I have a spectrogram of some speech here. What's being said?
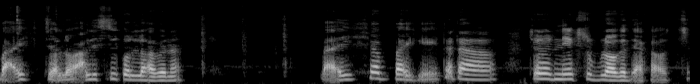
বাই, চলো আলিসি করলে হবে না। বাই সব বাইকে টাটা। চলো নেক্সট ব্লগে দেখা হচ্ছে।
